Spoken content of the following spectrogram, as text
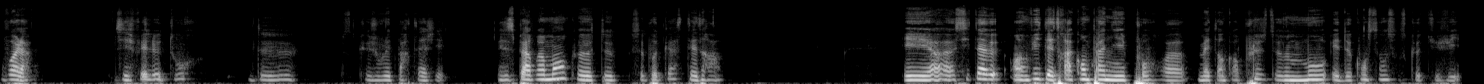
Voilà, j'ai fait le tour de ce que je voulais te partager. J'espère vraiment que ce podcast t'aidera. Et euh, si tu as envie d'être accompagné pour euh, mettre encore plus de mots et de conscience sur ce que tu vis,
